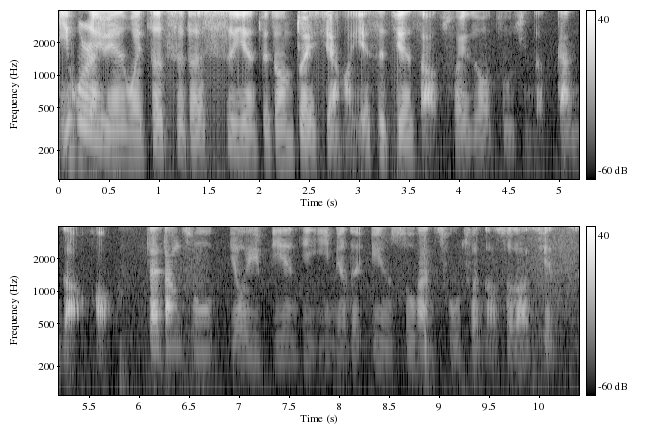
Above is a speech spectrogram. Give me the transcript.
医护人员为这次的试验最终对象哈，也是减少脆弱族群的干扰哈。在当初，由于 BNT 疫苗的运输和储存呢受到限制，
